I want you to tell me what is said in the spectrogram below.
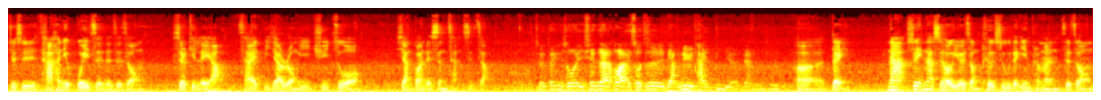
就是它很有规则的这种 circuit layout，才比较容易去做相关的生产制造。就等于说，以现在的话来说，就是良率太低了，这样子。呃，对。那所以那时候有一种特殊的 implement 这种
